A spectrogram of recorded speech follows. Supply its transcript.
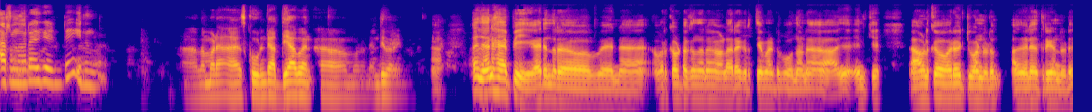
അറുന്നൂറ് കഴിഞ്ഞിട്ട് ഇരുന്നൂറ്. നമ്മുടെ സ്കൂളിന്റെ അധ്യാപകൻ എന്ത് പറയുന്നു? ഞാൻ ഹാപ്പി. കാര്യം എന്താ പിന്നെ വർക്കൗട്ട് ഒക്കെ വളരെ കൃത്യമായിട്ട് പോകുന്നതാണ്. എനിക്ക് അവൾക്ക് ഓരോ ടു ഹൺഡ്രഡും അതുപോലെ ത്രീ ഹൺഡ്രഡ്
